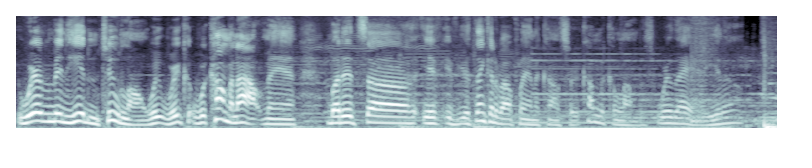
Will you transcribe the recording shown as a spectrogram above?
we haven't been hidden too long. We, we're, we're coming out, man. But it's uh, if, if you're thinking about playing a concert, come to Columbus. We're there, you know.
